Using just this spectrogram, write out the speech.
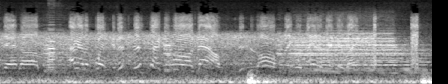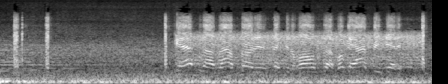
about that. Um, I got a question. This, this type of world now, this is all single animated, right? Okay, that's what I was. I started the wrong stuff. Okay, I appreciate it.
